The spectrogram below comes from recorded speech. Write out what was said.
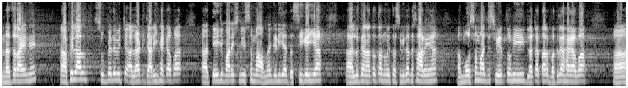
ਨਜ਼ਰ ਆਏ ਨੇ। ਫਿਲਹਾਲ ਸੂਬੇ ਦੇ ਵਿੱਚ ਅਲਰਟ ਜਾਰੀ ਹੈਗਾ ਵਾ। ਤੇਜ਼ ਬਾਰਿਸ਼ ਦੀ ਸੰਭਾਵਨਾ ਜਿਹੜੀ ਆ ਦੱਸੀ ਗਈ ਆ। ਲੁਧਿਆਣਾ ਤੋਂ ਤੁਹਾਨੂੰ ਇਹ ਤਸਵੀਰਾਂ ਦਿਖਾ ਰਹੇ ਆ। ਮੌਸਮ ਅੱਜ ਸਵੇਰ ਤੋਂ ਹੀ ਲਗਾਤਾਰ ਬਦਲਿਆ ਹੋਇਆ ਵਾ। ਅ,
